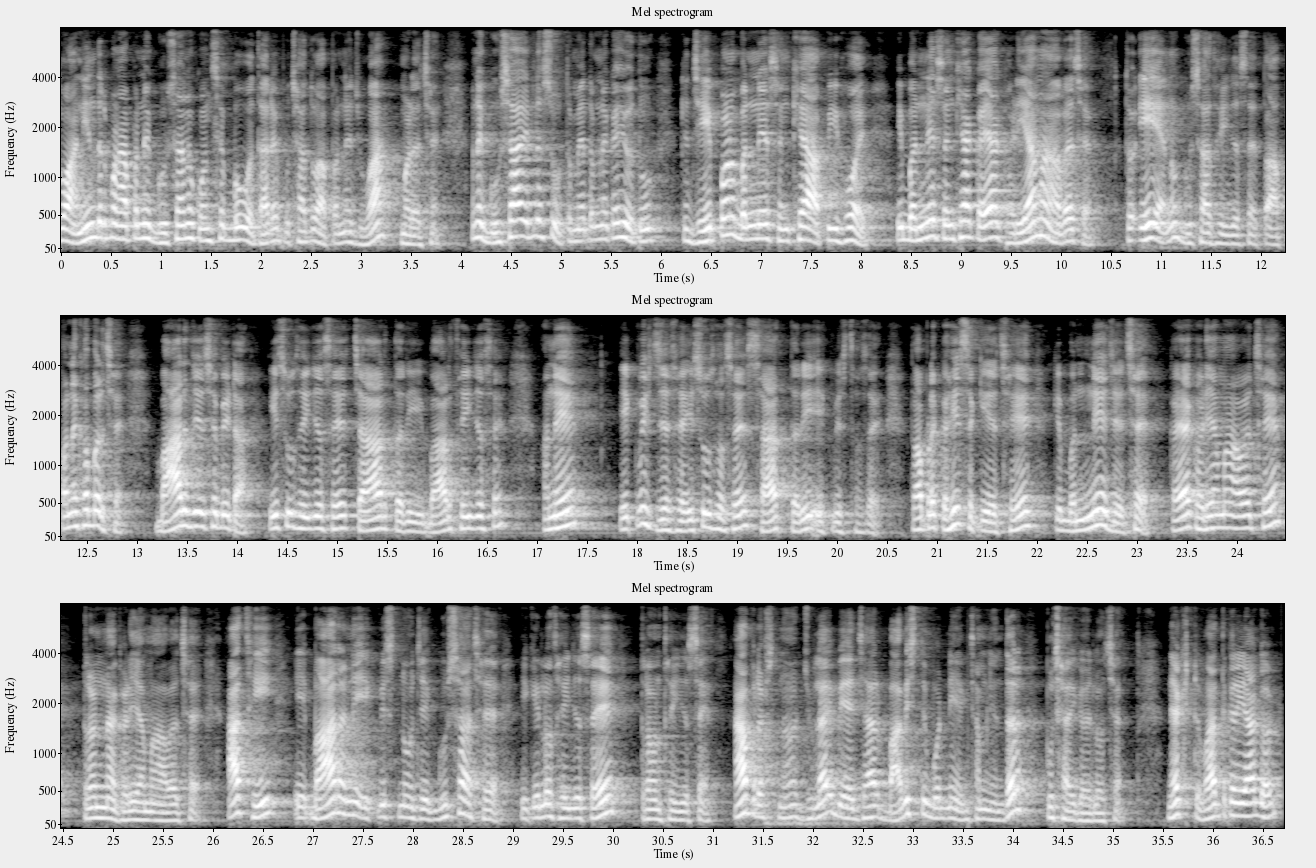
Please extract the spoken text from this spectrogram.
તો આની અંદર પણ આપણને ગુસાનો કોન્સેપ્ટ બહુ વધારે પૂછાતો આપણને જોવા મળે છે. અને ગુસા એટલે શું? તો મેં તમને કહ્યું હતું કે જે પણ બંને સંખ્યા આપી હોય, એ બંને સંખ્યા કયા ઘડિયામાં આવે છે? તો એ એનો ગુસા થઈ જશે. તો આપણને ખબર છે, બાર જે છે બેટા, એ શું થઈ જશે? ચાર તરી બાર થઈ જશે અને એકવીસ જે છે, એ શું થશે? સાત તરી એકવીસ થશે. તો આપણે કહી શકીએ છીએ કે બંને જે છે, કયા ઘડિયામાં આવે છે? ત્રણના ઘડિયામાં આવે છે. આથી એ બાર અને એકવીસનો જે ગુસા છે, એ કેટલો થઈ જશે? ત્રણ થઈ જશે. આ પ્રશ્ન જુલાઈ બે હજાર બાવીસની બોર્ડની એક્ઝામની અંદર પૂછાઈ ગયેલો છે. નેક્સ્ટ વાત કરીએ આગળ.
